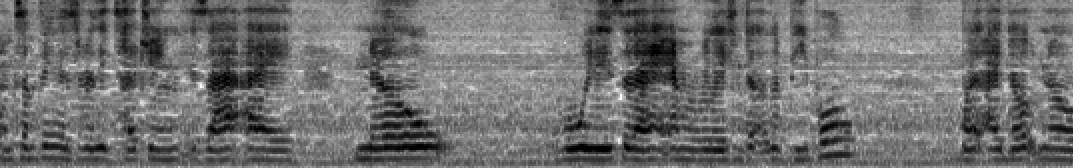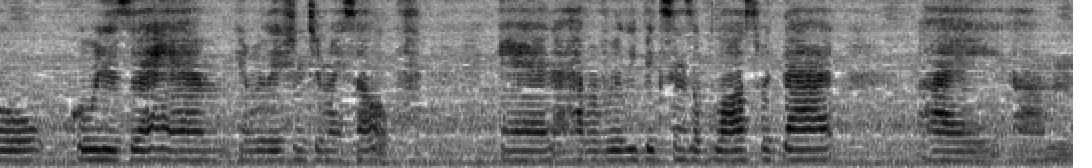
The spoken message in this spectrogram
And something that's really touching is that I know who it is that I am in relation to other people, but I don't know who it is that I am in relation to myself. And I have a really big sense of loss with that. I um,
